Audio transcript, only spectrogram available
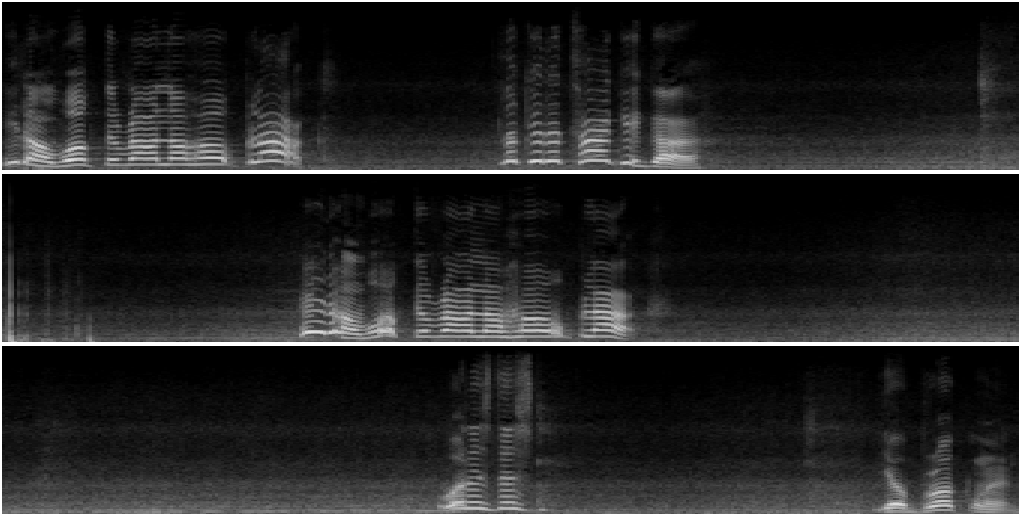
He done walked around the whole block. Look at the Target guy. He done walked around the whole block. What is this? Yo, Brooklyn.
